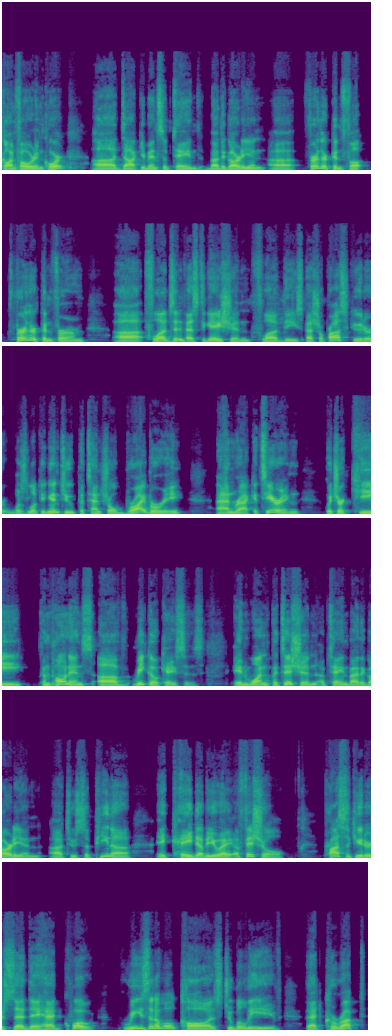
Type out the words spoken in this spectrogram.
gone forward in court, uh, documents obtained by the Guardian, uh, further conf- further confirm uh, Flood's investigation, Flood, the special prosecutor, was looking into potential bribery and racketeering, which are key components of RICO cases. In one petition obtained by The Guardian uh, to subpoena a KWA official, prosecutors said they had, quote, reasonable cause to believe that corrupt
